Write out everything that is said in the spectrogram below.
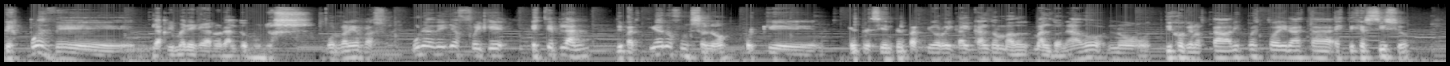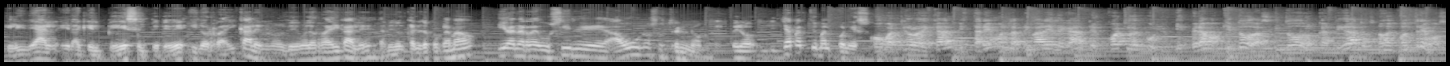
después de la primaria que ganó Heraldo Muñoz, por varias razones. Una de ellas fue que este plan de partida no funcionó porque el presidente del Partido Radical, Carlos Maldonado, no, dijo que no estaba dispuesto a ir a esta, este ejercicio, el ideal era que el PS, el PPD y los radicales, no nos olvidemos los radicales, también un candidato proclamado, iban a reducir eh, a uno sus tres nombres. Pero ya partió mal con eso. Como Partido Radical estaremos en la primaria legal del 4 de julio y esperamos que todas y todos los candidatos nos encontremos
